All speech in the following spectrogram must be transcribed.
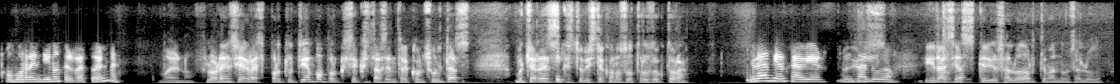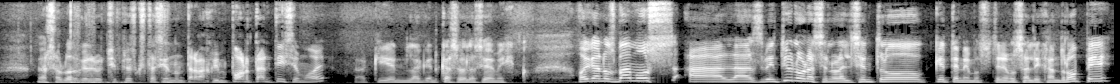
como rendimos el resto del mes. Bueno, Florencia, gracias por tu tiempo, porque sé que estás entre consultas. Muchas gracias que estuviste con nosotros, doctora. Gracias, Javier. Un saludo. Y gracias, querido Salvador. Te mando un saludo. A Salvador Guerrero Chiprés, que está haciendo un trabajo importantísimo, ¿eh? Aquí en, la, en, el caso de la Ciudad de México. Oiga, nos vamos a las 21 horas en hora del centro. ¿Qué tenemos? Tenemos a Alejandro Ope,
